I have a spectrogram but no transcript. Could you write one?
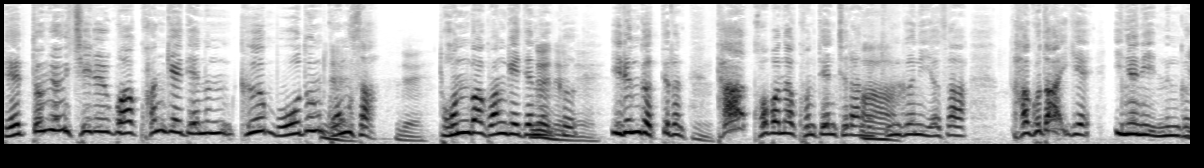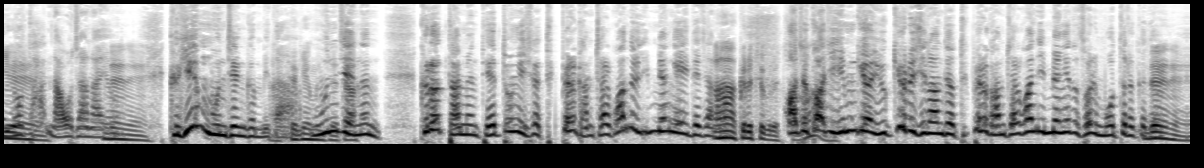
대통령실과 관계되는 그 모든 네. 공사 네. 돈과 관계되는 네네네. 그 이런 것들은 음. 다 코바나 콘텐츠라는 아. 김건희 여사 하고 다 이게 인연이 있는 걸로 예. 다 나오잖아요. 네네. 그게 문제인 겁니다. 아, 문제는 그렇다면 대통령실에 특별감찰관을 임명해야 되잖아요. 아, 그렇죠, 그렇죠. 아직까지 임기가 6개월이 지났는데 특별감찰관 임명해도 소리 못 들었거든요. 네네.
